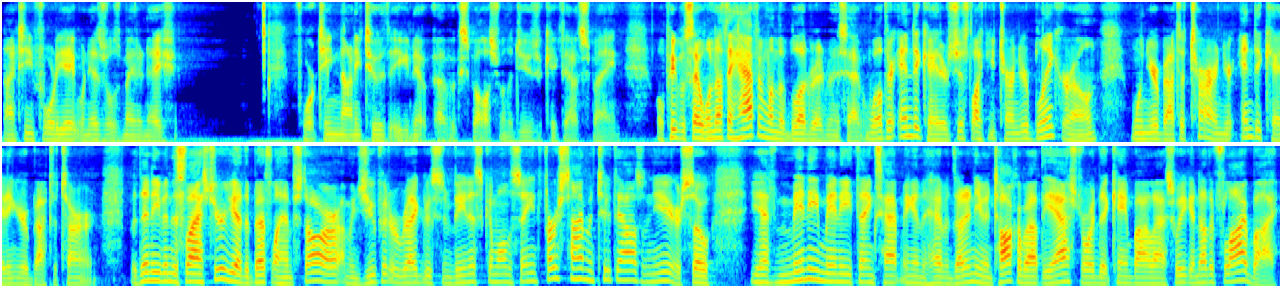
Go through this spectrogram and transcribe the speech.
1948 when Israel was made a nation. 1492 the edict of expulsion when the Jews were kicked out of Spain. Well, people say, well, nothing happened when the blood red moons happened. Well, they're indicators, just like you turn your blinker on when you're about to turn. You're indicating you're about to turn. But then even this last year, you had the Bethlehem star. I mean, Jupiter, Regulus, and Venus come on the scene. First time in 2,000 years. So you have many, many things happening in the heavens. I didn't even talk about the asteroid that came by last week, another flyby.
